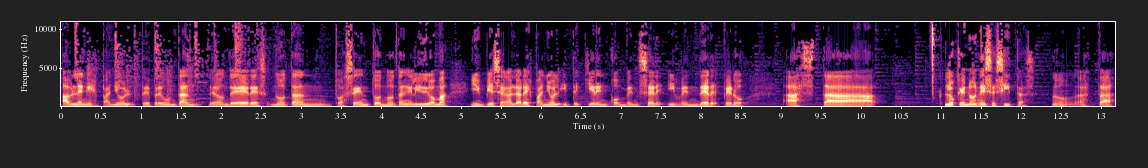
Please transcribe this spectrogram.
hablen español. Te preguntan de dónde eres, notan tu acento, notan el idioma y empiezan a hablar español y te quieren convencer y vender, pero hasta lo que no necesitas, ¿no? Hasta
